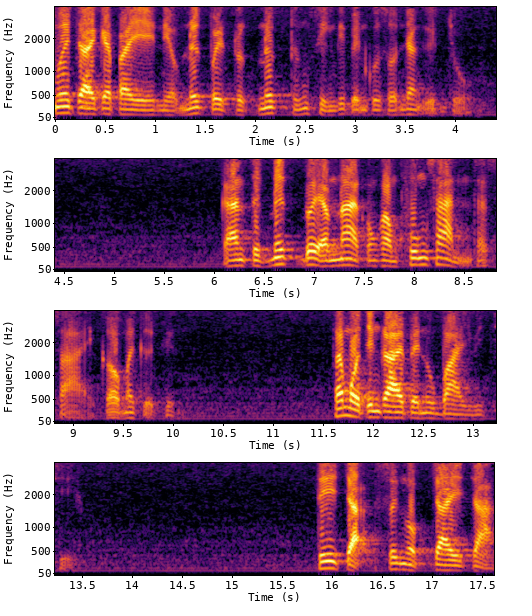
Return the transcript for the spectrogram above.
เมื่อใจแกไปเหนียวนึกไปตรึกนึกถึงสิ่งที่เป็นกุศลอย่างอื่นอยู่ การตรึกนึกด้วยอำนาจของความฟุ้งซ่านทัศสายก็ไม่เกิดขึ้น ทั้งหมดจึงกลายเป็นอุบายวิธี ที่จะสงบใจจาก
